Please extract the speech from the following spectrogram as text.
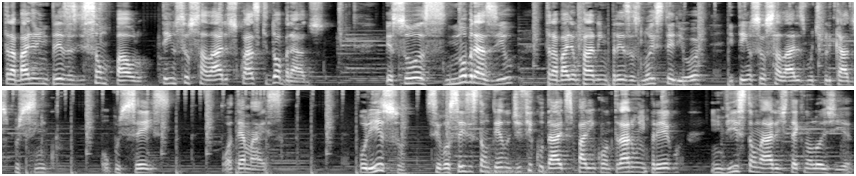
trabalham em empresas de São Paulo, têm os seus salários quase que dobrados. Pessoas no Brasil trabalham para empresas no exterior e têm os seus salários multiplicados por 5, ou por 6, ou até mais. Por isso, se vocês estão tendo dificuldades para encontrar um emprego, invistam na área de tecnologia.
